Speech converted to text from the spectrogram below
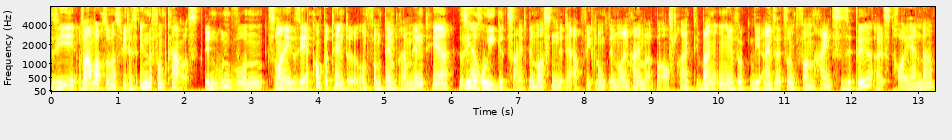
Sie war aber auch sowas wie das Ende vom Chaos. Denn nun wurden zwei sehr kompetente und vom Temperament her sehr ruhige Zeitgenossen mit der Abwicklung der neuen Heimat beauftragt. Die Banken erwirkten die Einsetzung von Heinz Sippel als Treuhänder.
